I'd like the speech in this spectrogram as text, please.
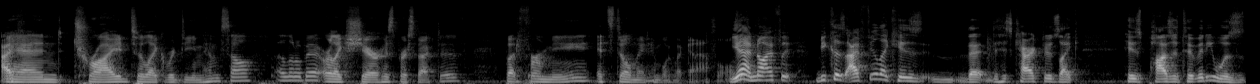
I and tried to like redeem himself a little bit or like share his perspective. But for me, it still made him look like an asshole. Yeah, no, I feel because I feel like his that his character's like his positivity was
